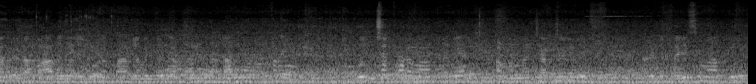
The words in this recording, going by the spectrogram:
അവരുടെ വാദങ്ങളിലൂടെ പാർലമെന്റിൽ നടത്തുന്നത്? ഉച്ചത്തോടെ മാത്രമേ അവിടുന്ന് ചർച്ചകളിൽ അതിന്റെ പരിസമാപ്തിയും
